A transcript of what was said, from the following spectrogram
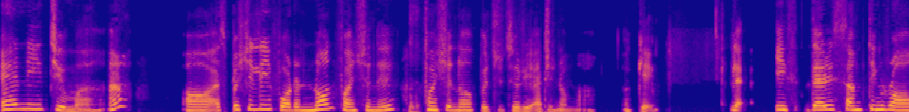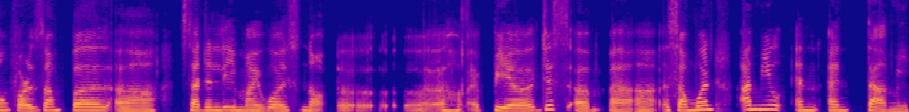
any tumor, eh, uh, especially for the non-functional functional pituitary adenoma. Okay, Let, if there is something wrong, for example, uh, suddenly my voice not uh, uh, appear, just um, uh, uh, someone unmute and, and tell me.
